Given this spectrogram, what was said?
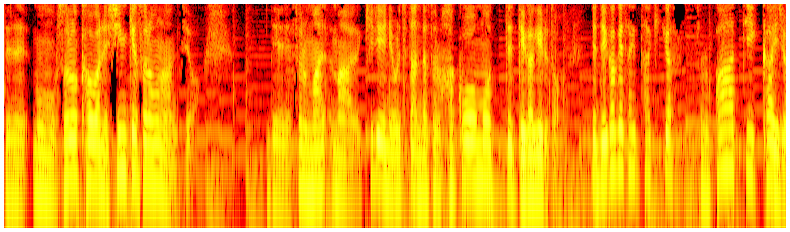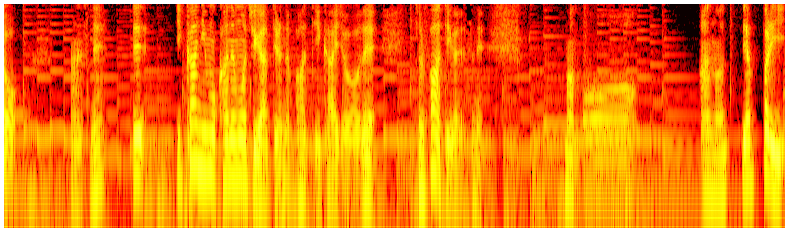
でね、もうその顔がね、真剣そのものなんですよ。で、そのま、まあ、綺麗に折れてたんだ、その箱を持って出かけると。で、出かけた先が、そのパーティー会場なんですね。で、いかにも金持ちがやってるようなパーティー会場で、そのパーティーがですね、まあもう、あの、やっぱり、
